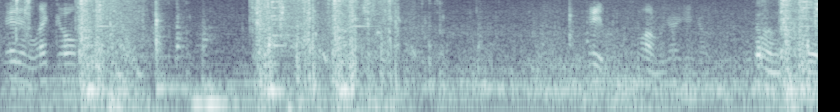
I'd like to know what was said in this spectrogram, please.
Okay, then let go. Hey, come on, we gotta get going. Going here.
